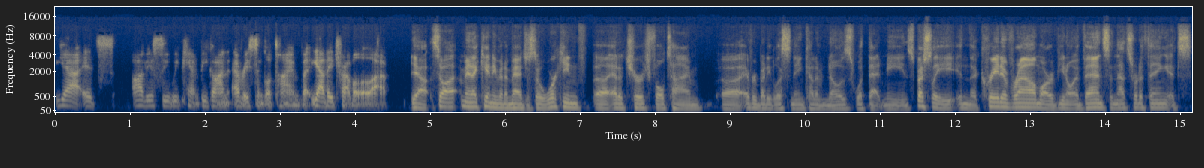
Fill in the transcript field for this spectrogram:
yeah it's obviously we can't be gone every single time but yeah they travel a lot yeah so i mean i can't even imagine so working uh, at a church full time uh, everybody listening kind of knows what that means, especially in the creative realm or you know events and that sort of thing. It's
